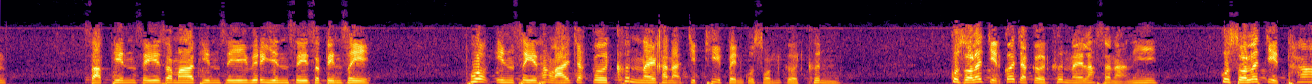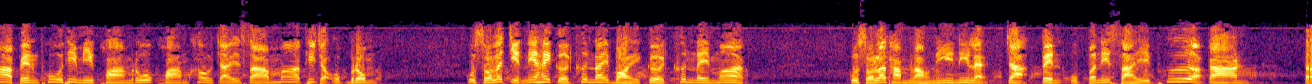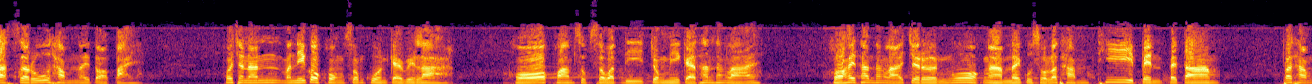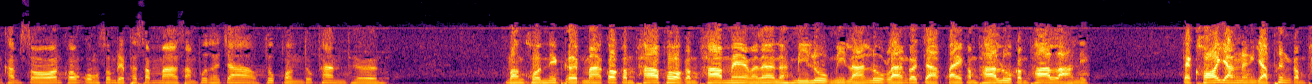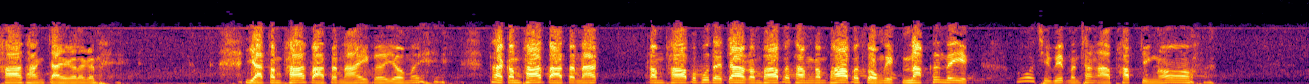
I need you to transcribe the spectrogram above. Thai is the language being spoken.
สัตทินรีสมาทินรีวิริยินรีสตินรี พวกอินทรีย์ทั้งหลายจะเกิดขึ้นในขณะจิตที่เป็นกุศลเกิดขึ้น กุศลจิตก็จะเกิดขึ้นในลักษณะนี้ กุศลจิตถ้าเป็นผู้ที่มีความรู้ความเข้าใจสามารถที่จะอบรม กุศลจิตนี้ให้เกิดขึ้นได้บ่อย เกิดขึ้นได้มาก กุศลธรรมเหล่านี้นี่แหละ จะเป็นอุปนิสัยเพื่อการตรัสรู้ธรรมในต่อไป เพราะฉะนั้นวันนี้ก็คงสมควรแก่เวลา ขอความสุขสวัสดีจงมีแก่ท่านทั้งหลาย ขอให้ท่านทั้งหลายเจริญงอกงามในกุศลธรรมที่เป็นไปตามพระธรรมคำสอนขององค์สมเด็จพระสัมมาสัมพุทธเจ้า ทุกคนทุกท่านเทินบางคนนี่เกิดมาก็กำพร้าพ่อกำพร้าแม่มาแล้วนะมีลูกมีหลานลูกหลานก็จากไปกำพร้าลูกกำพร้าหลานอีก แต่ขออย่างหนึ่งอย่าเพึ่งกำพร้าทางใจกันแล้วกัน อย่ากำพร้าศาสนาอีกเลยยอมไหมถ้ากำพร้าศาสนากำพร้าพระพุทธเจ้ากำพร้าพระธรรมกำพร้าพระสงฆ์อีกหนักขึ้นไปอีก ชีวิตมันช่างอาภัพจริงเนาะ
